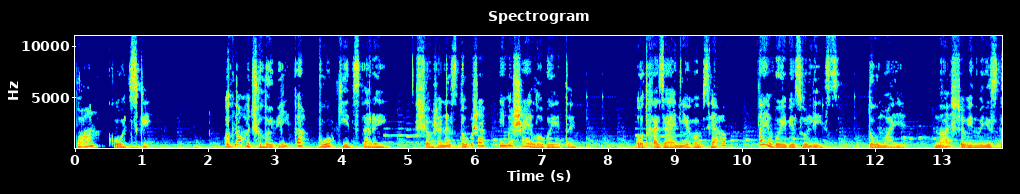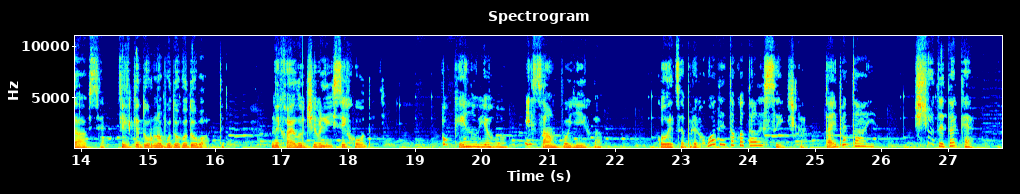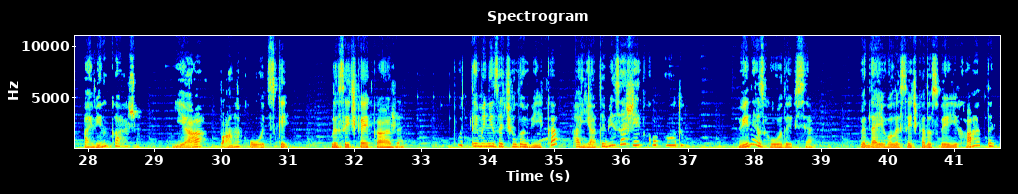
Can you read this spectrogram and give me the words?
Пан Коцький. Одного чоловіка був кіт старий, що вже не здужав і мишей ловити. От хазяїн його взяв та й вивіз у ліс. Думає, нащо він мені здався, тільки дурно буду годувати. Нехай лучше в лісі ходить. Покинув його і сам поїхав. Коли це приходить до кота лисичка та й питає, що ти таке? А він каже Я пан Коцький. Лисичка й каже Будь ти мені за чоловіка, а я тобі за жінку буду. Він і згодився. Веде його лисичка до своєї хати,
